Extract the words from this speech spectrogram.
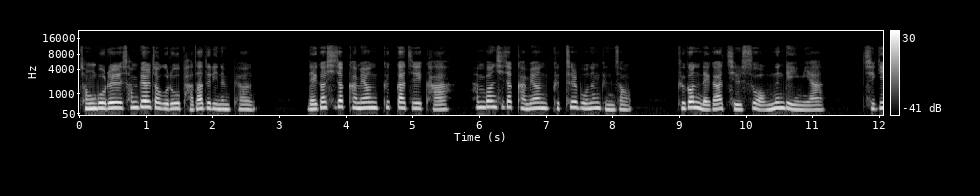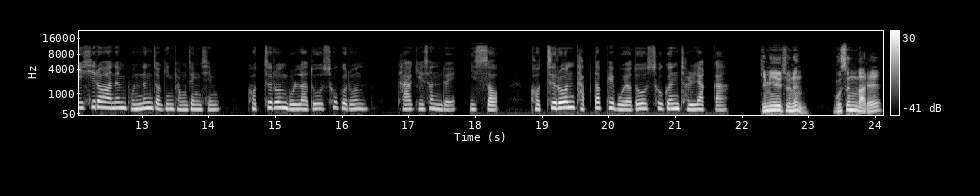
정보를 선별적으로 받아들이는 편. 내가 시작하면 끝까지 가. 한번 시작하면 끝을 보는 근성. 그건 내가 질 수 없는 게임이야. 지기 싫어하는 본능적인 경쟁심. 겉으론 몰라도 속으론 다 계산돼 있어. 겉으론 답답해 보여도 속은 전략가. 김일주는 무슨 말을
